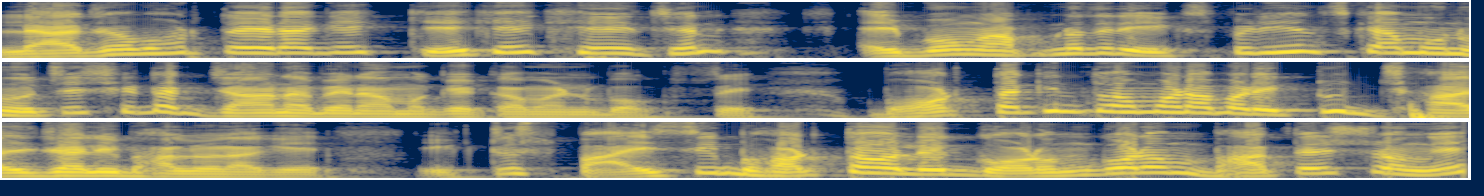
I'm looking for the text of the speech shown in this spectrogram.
ল্যাজা ভর্তা এর আগে কে কে খেয়েছেন এবং আপনাদের এক্সপিরিয়েন্স কেমন হচ্ছে সেটা জানাবেন আমাকে কমেন্ট বক্সে ভর্তা কিন্তু আমার আবার একটু ঝালঝালি ভালো লাগে। একটু স্পাইসি ভর্তা হলে গরম গরম ভাতের সঙ্গে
